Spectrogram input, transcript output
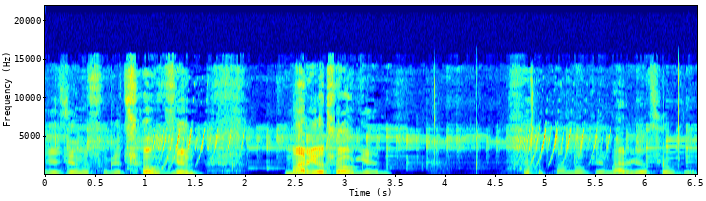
Jedziemy sobie czołgiem. Mario czołgiem. Panowie, Mario czołgiem.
